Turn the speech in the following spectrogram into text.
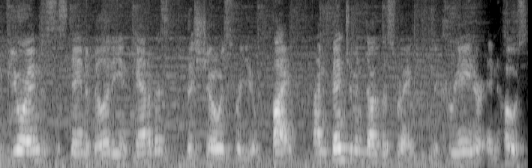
If you are into sustainability in cannabis, this show is for you. Hi, I'm Benjamin Douglas Ray, the creator and host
